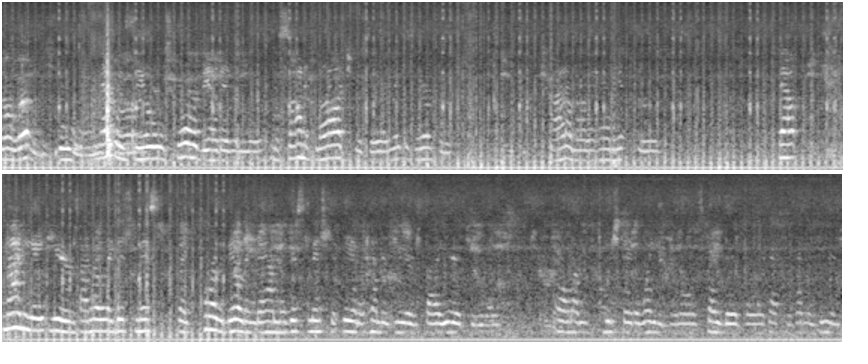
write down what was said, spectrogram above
Well, that was the store. That was the old store building, and the Masonic Lodge was there, it was there for, I don't know, they had it for about ninety-eight years. I know they just missed, they tore the building down, they just missed it being a hundred years by a year or two. They, of them wish they'd have waited, you know, and stayed there for like after a hundred years.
